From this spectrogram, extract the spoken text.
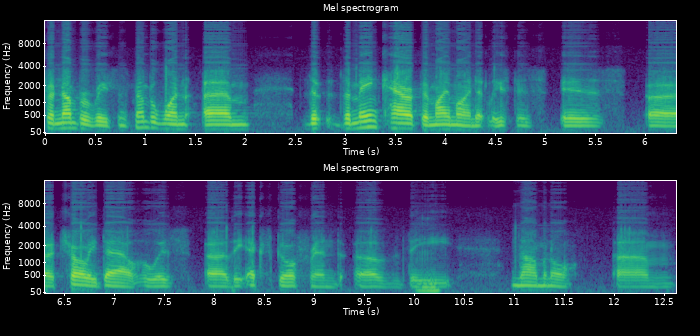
for a number of reasons. Number one, um, the the main character, in my mind at least, is is uh, Charlie Dow, who is uh, the ex girlfriend of the nominal um,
